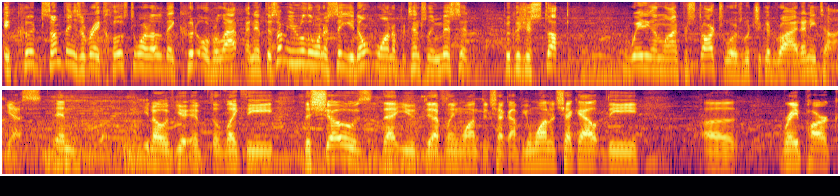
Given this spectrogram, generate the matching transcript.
it could some things are very close to one another, they could overlap and if there's something you really want to see, you don't want to potentially miss it because you're stuck waiting in line for Star Tours which you could ride anytime. Yes, and you know if you if the like the the shows that you definitely want to check out. If you want to check out the uh, Ray Park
